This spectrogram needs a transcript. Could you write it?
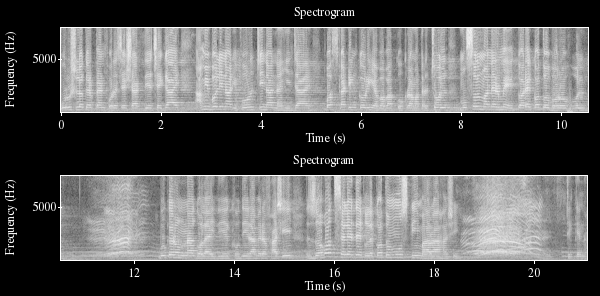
পুরুষ লোকের প্যান্ট পরেছে, শার্ট দিয়েছে গায়ে। আমি বলি নারী পড়ছি না, নাহি যায়। বস কাটিং করিয়া বাবা কোকরা মাথার চুল। মুসলমানের মেয়ে করে কত বড় ভুল। বুকের অন্না গলায় দিয়ে ক্ষুদিরামের ফাঁসি। জগৎ ছেলে দেখলে কত মুস্কি মারা হাসি। ঠিক না?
